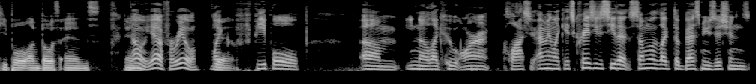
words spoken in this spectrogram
people on both ends and No, yeah, for real. Like Yeah. people, um, you know, like who aren't classic. I mean, like it's crazy to see that some of like the best musicians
